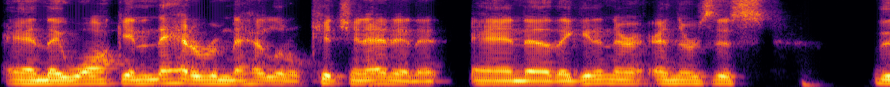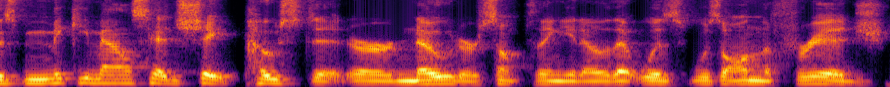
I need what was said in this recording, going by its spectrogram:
and they walk in and they had a room that had a little kitchenette in it. And uh, they get in there and there's this this Mickey Mouse head shaped post-it or note or something, you know, that was was on the fridge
